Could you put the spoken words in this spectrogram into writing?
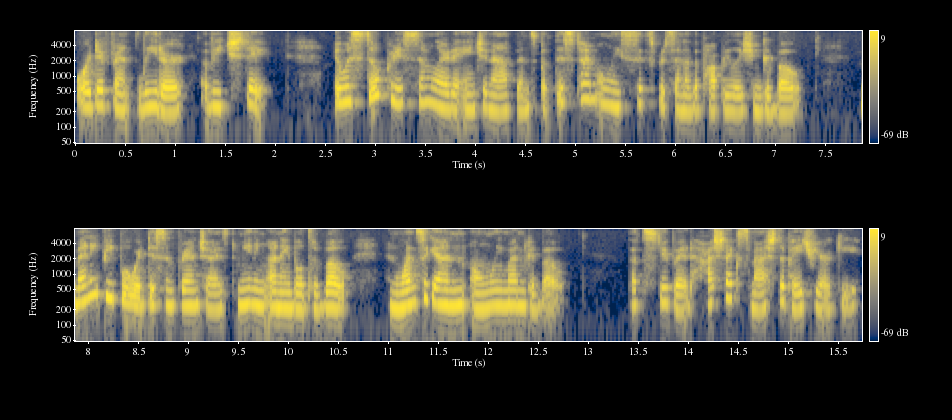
or a different leader of each state. It was still pretty similar to ancient Athens, but this time only 6% of the population could vote. Many people were disenfranchised, meaning unable to vote, and once again, only men could vote. That's stupid. Hashtag smash the patriarchy.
